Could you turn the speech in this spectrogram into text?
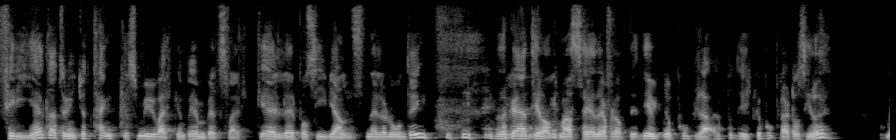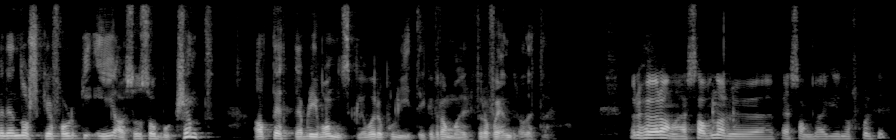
frihet. Jeg trenger ikke å tenke så mye verken på embetsverket eller på Siv Jensen eller noen ting. Da kan jeg tillate meg å si det, for det er jo ikke populært, det er ikke populært å si det. Men det norske folk er altså så bortskjemt at dette blir vanskelig å være politiker framover for å få endra dette. Når du hører han her, savner du eh, Per Sandberg i norsk politikk?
